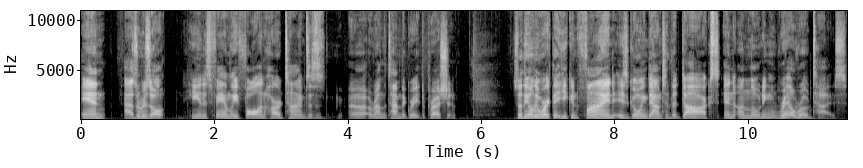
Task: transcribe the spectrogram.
And as a result, he and his family fall on hard times. This is uh, around the time of the Great Depression. So the only work that he can find is going down to the docks and unloading railroad ties.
